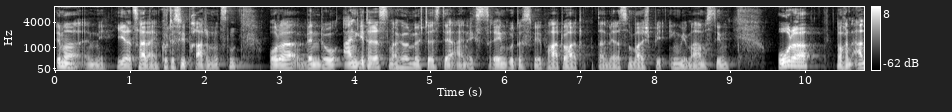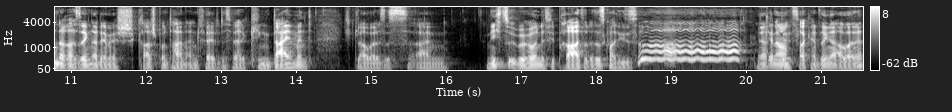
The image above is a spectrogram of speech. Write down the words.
immer in jeder Zeile ein gutes Vibrato nutzen. Oder wenn du einen Gitarristen mal hören möchtest, der ein extrem gutes Vibrato hat, dann wäre das zum Beispiel Ingwie Malmsteen. Oder noch ein anderer Sänger, der mir gerade spontan einfällt, das wäre King Diamond. Ich glaube, das ist ein nicht zu überhörendes Vibrato. Das ist quasi dieses. Ja, genau. Ich bin zwar kein Sänger, aber ne?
